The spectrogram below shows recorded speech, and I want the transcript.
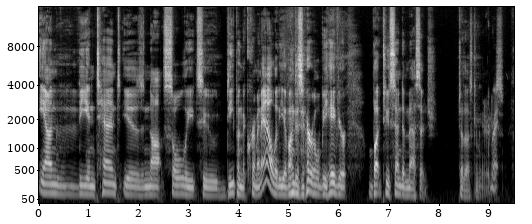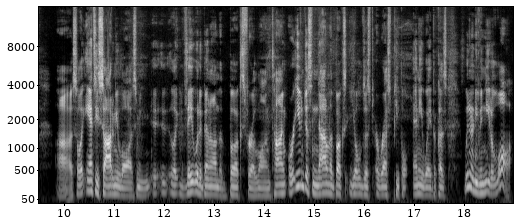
And the intent is not solely to deepen the criminality of undesirable behavior, but to send a message to those communities. Right. Uh, so like anti-sodomy laws, I mean, it- it- like they would have been on the books for a long time, or even just not on the books. You'll just arrest people anyway because we don't even need a law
